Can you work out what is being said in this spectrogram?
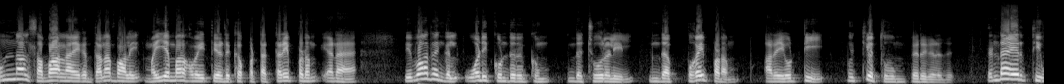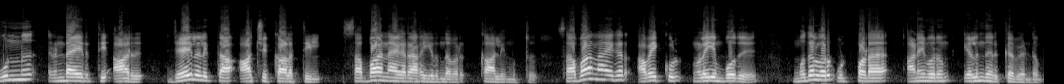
முன்னாள் சபாநாயகர் தனபாலை மையமாக வைத்து எடுக்கப்பட்ட திரைப்படம் என விவாதங்கள் ஓடிக்கொண்டிருக்கும் இந்த சூழலில் இந்த புகைப்படம் அதையொட்டி முக்கியத்துவம் பெறுகிறது. ரெண்டாயிரத்தி ஒன்று ரெண்டாயிரத்தி ஆறு ஜெயலலிதா ஆட்சி காலத்தில் சபாநாயகராக இருந்தவர் காளிமுத்து. சபாநாயகர் அவைக்குள் நுழையும் போது முதல்வர் உட்பட அனைவரும் எழுந்து நிற்க வேண்டும்.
